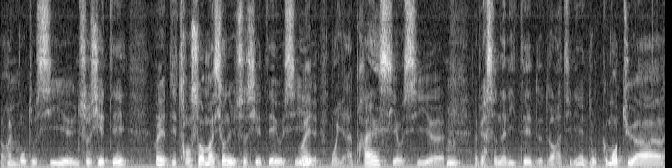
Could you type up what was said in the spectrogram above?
Il raconte aussi une société des transformations d'une société aussi. Bon, il y a la presse, il y a aussi euh, mm. la personnalité de Dora Tillier. Donc, comment tu as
